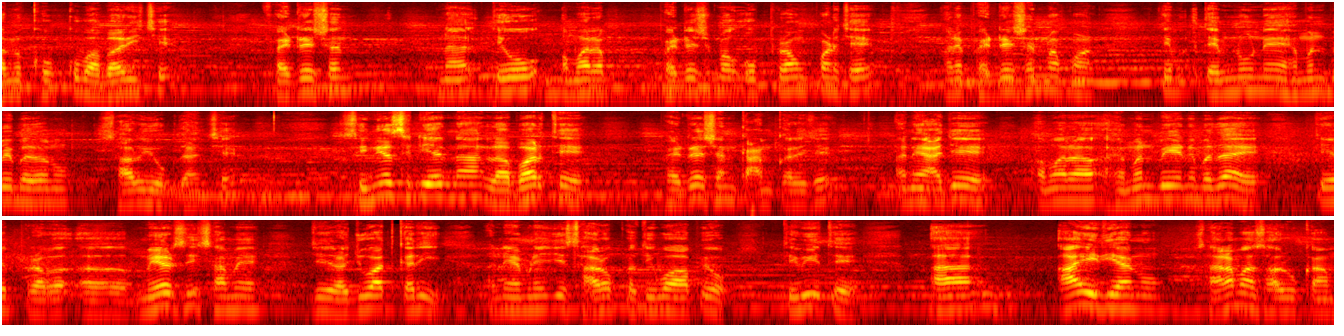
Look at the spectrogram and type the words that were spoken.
અમે ખૂબ ખૂબ આભારી છે. ફેડરેશનના તેઓ અમારા ફેડરેશનમાં ઉપપ્રમુખ પણ છે અને ફેડરેશનમાં પણ તેમનું ને હેમંતભાઈ બધાનું સારું યોગદાન છે. સિનિયર સિટીઝનના લાભાર્થે ફેડરેશન કામ કરે છે. અને આજે અમારા હેમંતભાઈ અને બધાએ જે મેયરશ્રી સામે જે રજૂઆત કરી અને એમણે જે સારો પ્રતિભાવ આપ્યો તેવી રીતે આ આ એરિયાનું સારામાં સારું કામ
